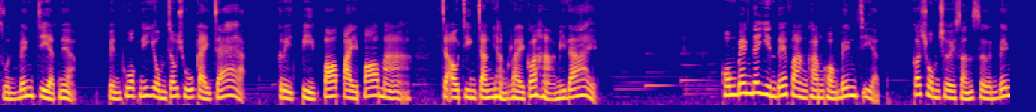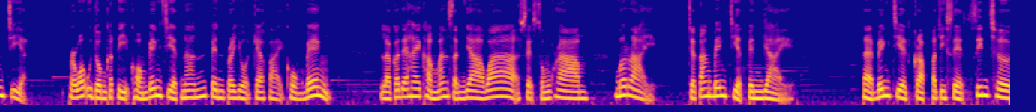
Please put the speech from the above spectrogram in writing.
ส่วนเบ้งเจียดเนี่ยเป็นพวกนิยมเจ้าชู้ไก่แจ้ กรีดปีกป้อไปป้อมา จะเอาจริงจังอย่างไรก็หาไม่ได้ คงเบ้งได้ยินได้ฟังคำของเบ้งเจียด ก็ชมเชยสรรเสริญเบ้งเจียด เพราะว่าอุดมคติของเบ้งเจียดนั้นเป็นประโยชน์แก่ฝ่ายคงเบ้ง แล้วก็ได้ให้คำมั่นสัญญาว่าเสร็จสงคราม เมื่อไหร่จะตั้งเบ้งเจียดเป็นใหญ่ แต่เบ้งเจียดกลับปฏิเสธสิ้นเชิง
